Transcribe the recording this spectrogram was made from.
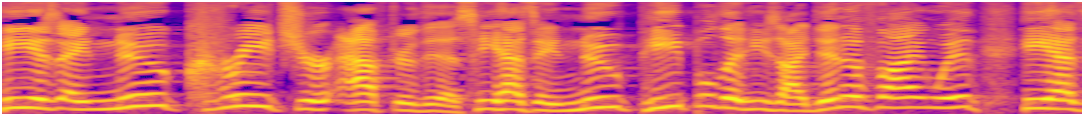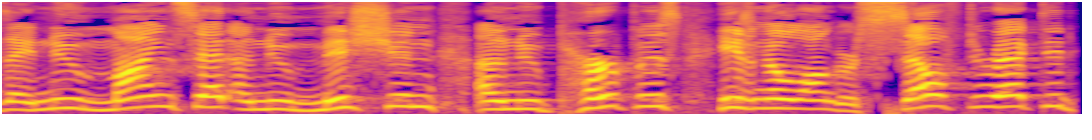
He is a new creature after this. He has a new people that he's identifying with. He has a new mindset, a new mission, a new purpose. He is no longer self directed.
